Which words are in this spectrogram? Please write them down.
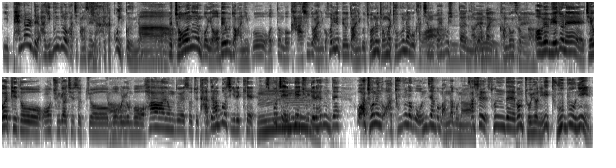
이 패널들, 아, 이분들하고 같이 방송했으면 좋겠다 꼭 있거든요. 아. 근데 저는 뭐 여배우도 아니고 어떤 뭐 가수도 아니고 헐리우드 배우도 아니고 저는 정말 두 분하고 같이 한번 해보고 싶다였는데. 아, 영광입니다. 감동스럽다. 네. 아, 왜 예전에 JYP도 어, 중계같이 했었죠. 뭐 그리고 뭐 하하영도 했었죠. 다들 한 번씩 이렇게 음. 스포츠 NBA 중계를 했는데 와 저는 와 두 분하고 언제 한번 만나보나. 사실 손대범 조현일이 두 분이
